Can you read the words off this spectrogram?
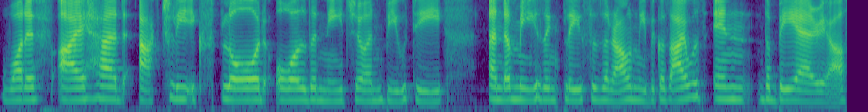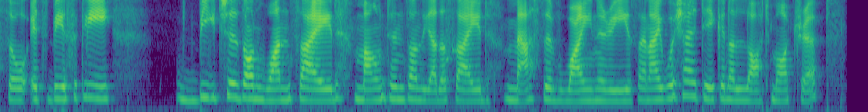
What if I had actually explored all the nature and beauty and amazing places around me? Because I was in the Bay Area, so it's basically beaches on one side, mountains on the other side, massive wineries, and I wish I had taken a lot more trips.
